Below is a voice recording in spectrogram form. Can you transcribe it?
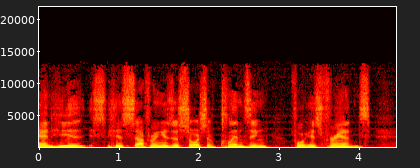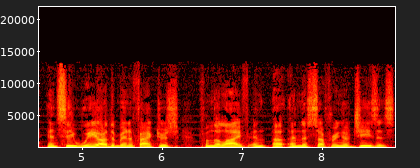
and he is, his suffering is a source of cleansing for his friends. And see, we are the benefactors from the life and, uh, and the suffering of Jesus.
